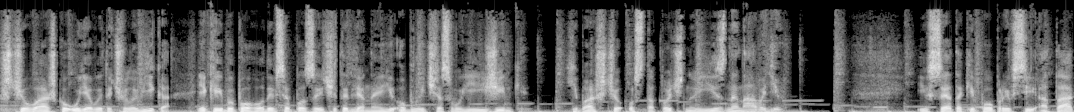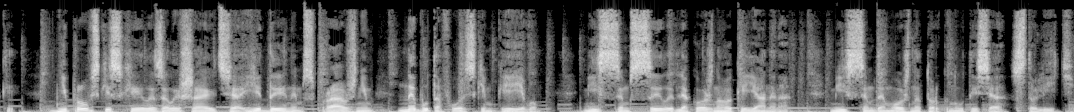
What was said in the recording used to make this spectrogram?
що важко уявити чоловіка, який би погодився позичити для неї обличчя своєї жінки, хіба що остаточно її зненавидів. І все-таки, попри всі атаки, дніпровські схили залишаються єдиним справжнім небутафорським Києвом, місцем сили для кожного киянина, місцем, де можна торкнутися століть.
